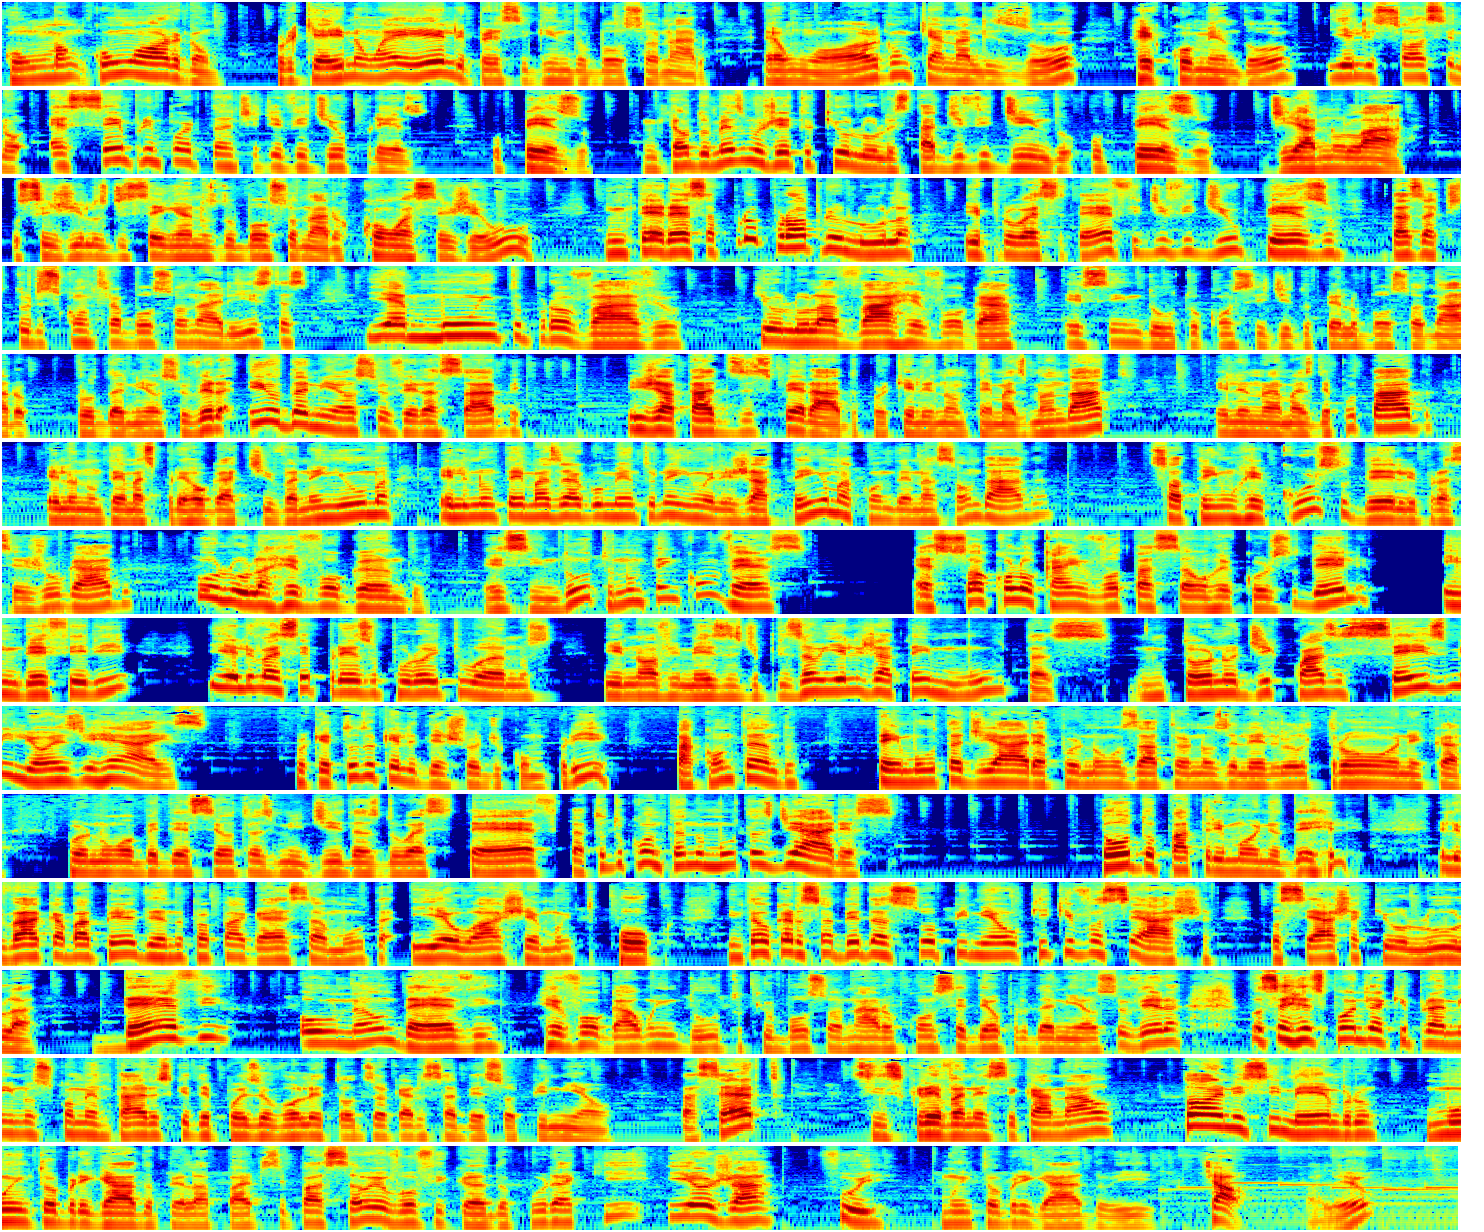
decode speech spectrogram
com, uma, com um órgão, porque aí não é ele perseguindo o Bolsonaro, É um órgão que analisou, recomendou e ele só assinou. É sempre importante dividir o preso, o peso. Então, do mesmo jeito que o Lula está dividindo o peso de anular os sigilos de 100 anos do Bolsonaro com a CGU, interessa para o próprio Lula e para o STF dividir o peso das atitudes contra bolsonaristas e é muito provável que o Lula vá revogar esse indulto concedido pelo Bolsonaro para o Daniel Silveira e o Daniel Silveira sabe e já está desesperado porque ele não tem mais mandato, ele não é mais deputado, ele não tem mais prerrogativa nenhuma, ele não tem mais argumento nenhum, ele já tem uma condenação dada, só tem um recurso dele para ser julgado. O Lula revogando esse indulto não tem conversa. É só colocar em votação o recurso dele, indeferir, e ele vai ser preso por oito anos e nove meses de prisão. E ele já tem multas em torno de quase 6 milhões de reais. Porque tudo que ele deixou de cumprir está contando. Tem multa diária por não usar tornozeleira eletrônica, por não obedecer outras medidas do STF, tá tudo contando multas diárias. Todo o patrimônio dele, ele vai acabar perdendo para pagar essa multa e eu acho é muito pouco. Então eu quero saber da sua opinião, o que, que você acha? Você acha que o Lula deve ou não deve revogar o indulto que o Bolsonaro concedeu para o Daniel Silveira? Você responde aqui para mim nos comentários que depois eu vou ler todos, eu quero saber sua opinião, tá certo? Se inscreva nesse canal, torne-se membro. Muito obrigado pela participação. Eu vou ficando por aqui e eu já fui. Muito obrigado e tchau. Valeu!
